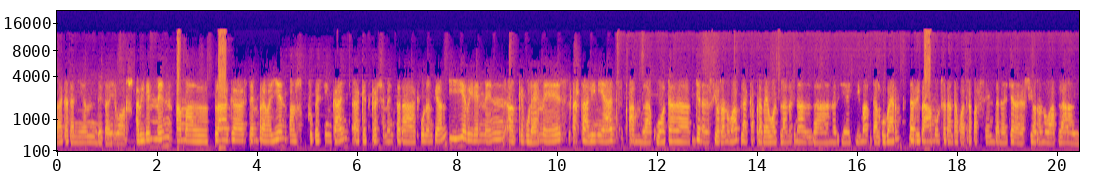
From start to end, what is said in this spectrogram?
instal·lada que teníem des de llavors. Evidentment, amb el pla que estem preveient pels propers 5 anys, aquest creixement serà exponencial i, evidentment, el que volem és estar alineats amb la quota de generació renovable que preveu el Pla Nacional d'Energia i Clima del govern d'arribar a un 74% de generació renovable al,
